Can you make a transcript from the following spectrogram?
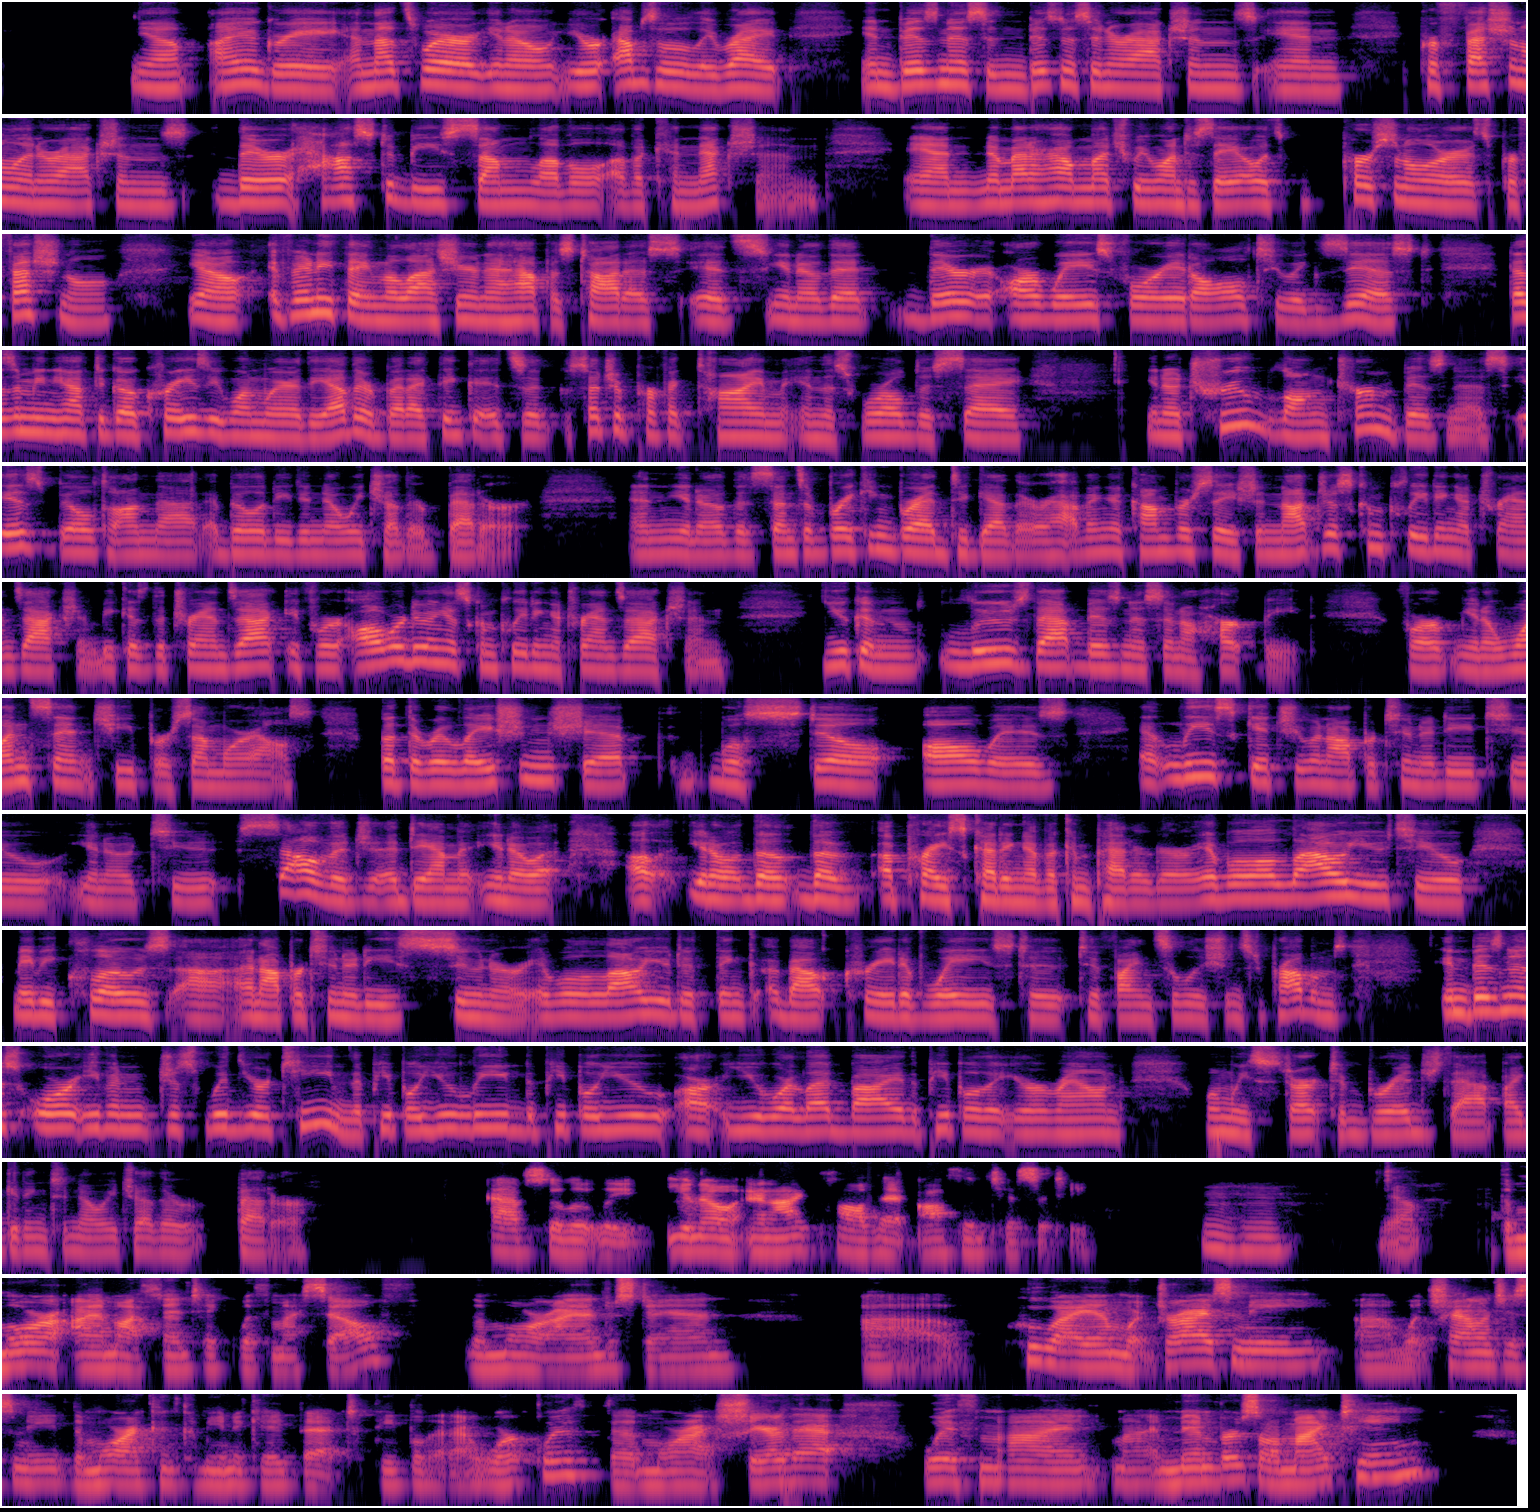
Yeah i agree and that's where you know you're absolutely right. In business and business interactions in professional interactions there has to be some level of a connection and no matter how much we want to say oh it's personal or it's professional you know if anything the last year and a half has taught us it's you know that there are ways for it all to exist. Doesn't mean you have to go crazy one way or the other but i think it's a, such a perfect time in this world to say you know true long-term business is built on that ability to know each other better and you know the sense of breaking bread together having a conversation not just completing a transaction because the transact if we're all we're doing is completing a transaction you can lose that business in a heartbeat for you know one cent cheaper somewhere else. But the relationship will still always at least get you an opportunity to you know to salvage a damn you know a, a, you know the the a price cutting of a competitor. It will allow you to maybe close uh, an opportunity sooner. It will allow you to think about creative ways to to find solutions to problems in business or even just with your team the people you lead the people you are you are led by the people that you're around when we start to bridge that by getting to know each other better absolutely you know and i call that authenticity mm-hmm. yeah the more i'm authentic with myself the more i understand uh, who i am what drives me uh, what challenges me the more i can communicate that to people that i work with the more i share that with my my members on my team,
